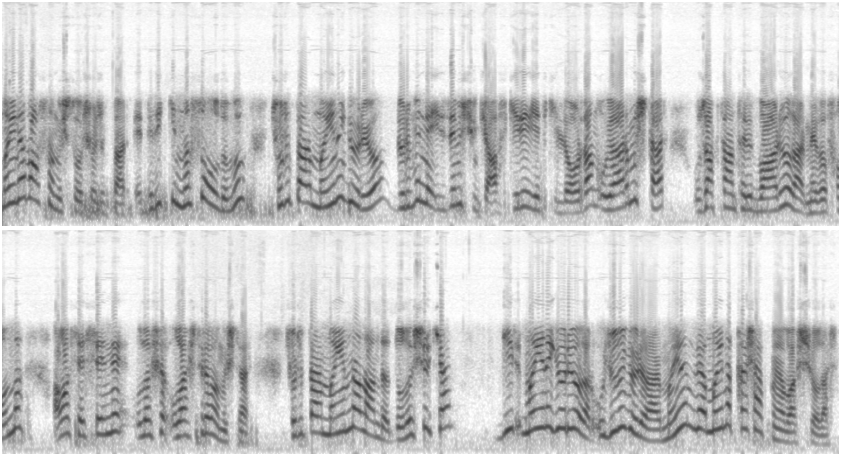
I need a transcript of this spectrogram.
Mayına basmamıştı o çocuklar. E dedik ki nasıl oldu bu? Çocuklar mayını görüyor. Dürbünle izlemiş çünkü askeri yetkili oradan uyarmışlar. Uzaktan tabii bağırıyorlar megafonla ama seslerini ulaşa, ulaştıramamışlar. Çocuklar mayınlı alanda dolaşırken bir mayını görüyorlar. Ucunu görüyorlar mayının ve mayına taş atmaya başlıyorlar.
